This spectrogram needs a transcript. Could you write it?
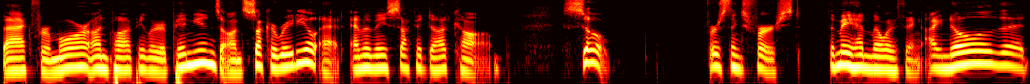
back for more unpopular opinions on Sucker Radio at MMASucka.com. So, first things first, the Mayhem Miller thing. I know that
